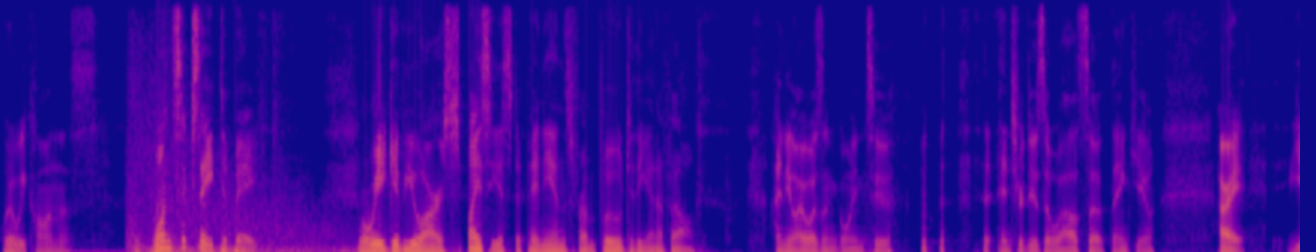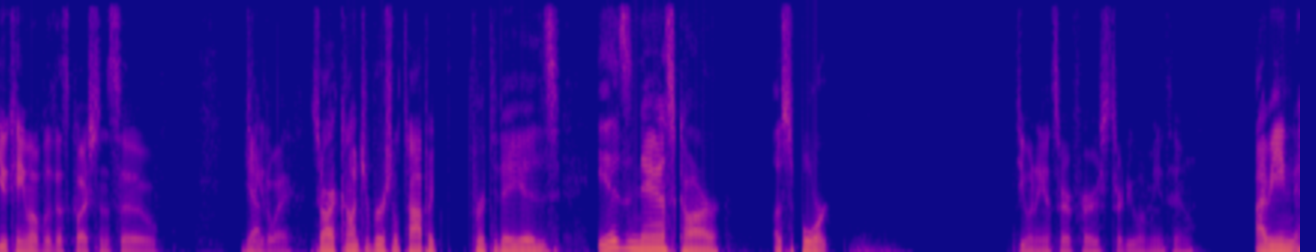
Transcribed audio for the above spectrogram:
what are we calling this? One six eight debate, where we give you our spiciest opinions from food to the NFL. I knew I wasn't going to introduce it well, so thank you. All right, you came up with this question, so yeah. take it away. So our controversial topic for today is: Is NASCAR a sport? Do you want to answer it first, or do you want me to? I mean,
